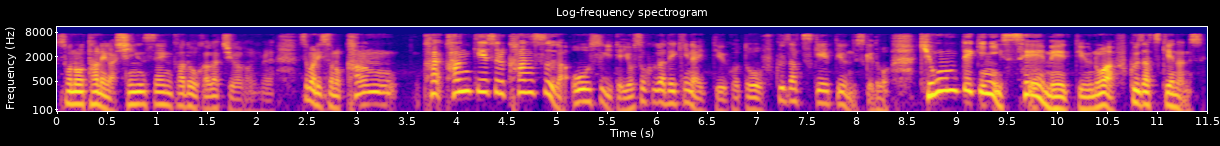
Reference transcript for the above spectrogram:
その種が新鮮かどうかが違うかもしれない。つまり、その関関係する関数が多すぎて予測ができないっていうことを複雑系って言うんですけど、基本的に生命っていうのは複雑系なんです。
